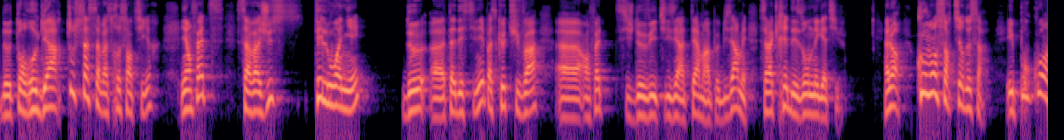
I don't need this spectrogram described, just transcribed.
de ton regard, tout ça, ça va se ressentir. Et en fait, ça va juste t'éloigner de euh, ta destinée parce que tu vas, euh, en fait, si je devais utiliser un terme un peu bizarre, mais ça va créer des ondes négatives. Alors, comment sortir de ça Et pourquoi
